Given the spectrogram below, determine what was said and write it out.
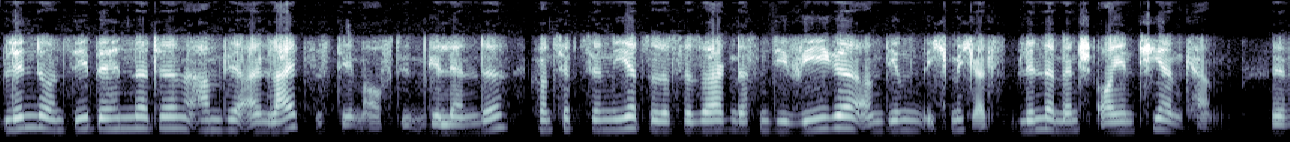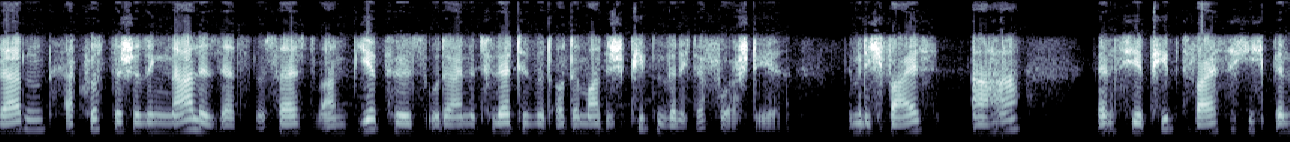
Blinde und Sehbehinderte haben wir ein Leitsystem auf dem Gelände konzeptioniert, sodass wir sagen, das sind die Wege, an denen ich mich als blinder Mensch orientieren kann. Wir werden akustische Signale setzen, das heißt, ein Bierpilz oder eine Toilette wird automatisch piepen, wenn ich davor stehe. Damit ich weiß, aha, wenn es hier piept, weiß ich, ich bin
